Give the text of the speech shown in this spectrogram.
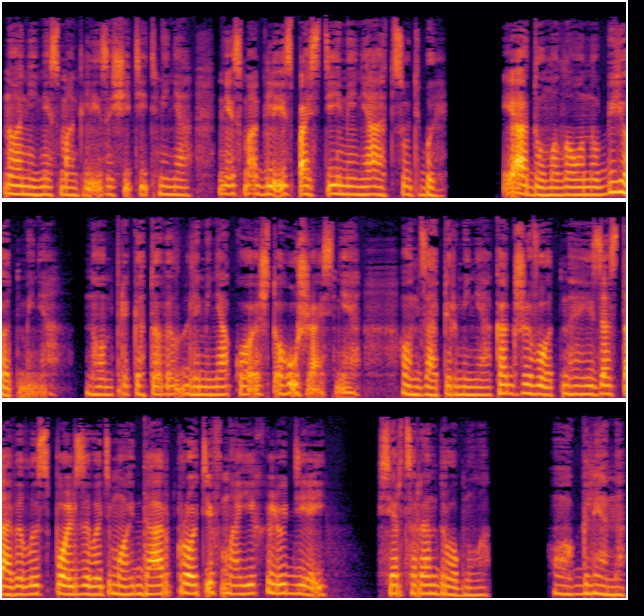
но они не смогли защитить меня, не смогли спасти меня от судьбы. Я думала, он убьет меня, но он приготовил для меня кое-что ужаснее. Он запер меня как животное и заставил использовать мой дар против моих людей. Сердце Рен дрогнуло. «О, Гленна,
